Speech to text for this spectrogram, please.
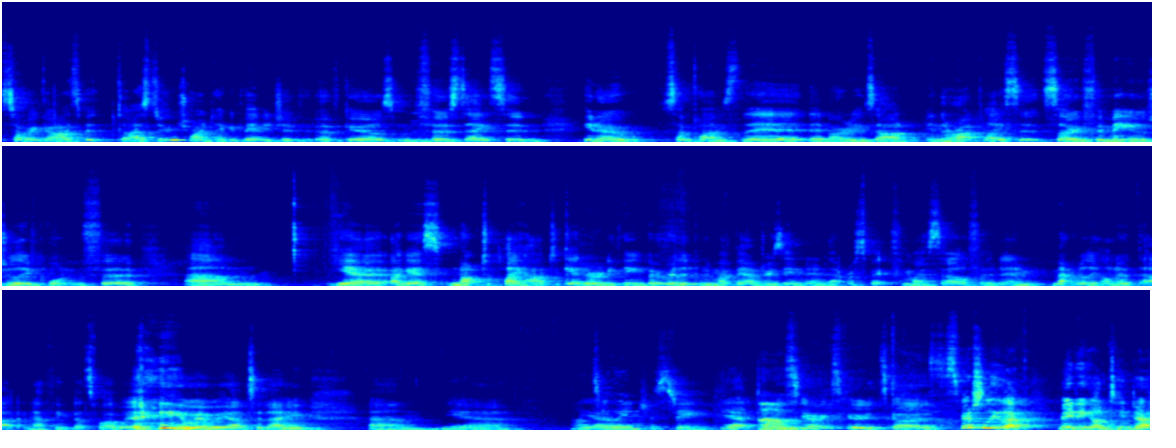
sorry guys, but guys do try and take advantage of, of girls and first dates, and you know, sometimes their their motives aren't in the right places. So for me, it was really important for. Um, yeah, I guess not to play hard to get or anything, but really putting my boundaries in and that respect for myself. And, and Matt really honoured that, and I think that's why we're where we are today. Um, yeah. That's Yeah. really interesting. Yeah, tell us Um, your experience, guys. Especially like meeting on Tinder.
